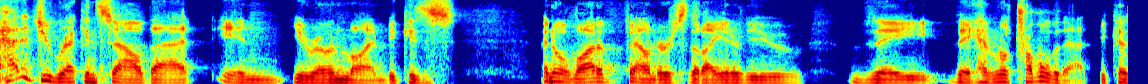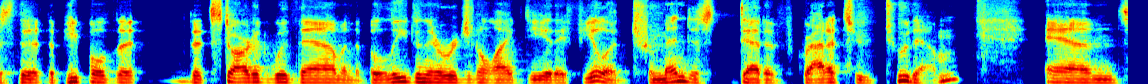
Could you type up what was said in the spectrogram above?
how did you reconcile that in your own mind? Because I know a lot of founders that I interview they they had real trouble with that because the the people that that started with them and that believed in their original idea they feel a tremendous debt of gratitude to them. And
